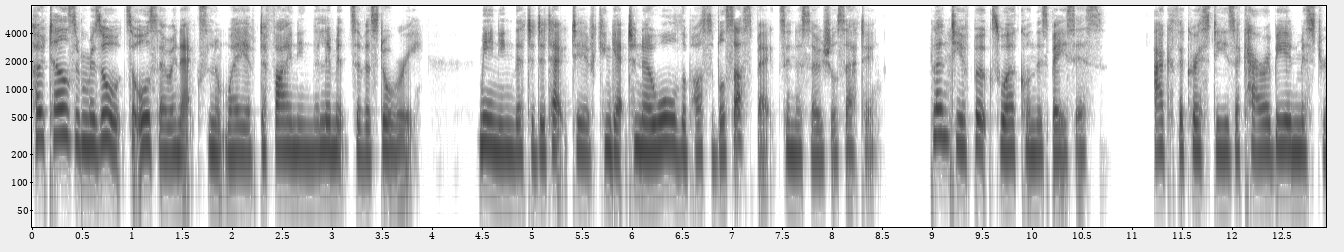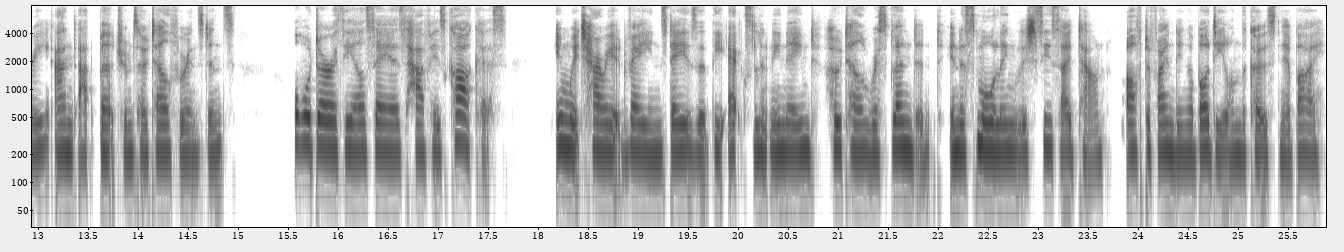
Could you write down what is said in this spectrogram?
Hotels and resorts are also an excellent way of defining the limits of a story, meaning that a detective can get to know all the possible suspects in a social setting. Plenty of books work on this basis. Agatha Christie's A Caribbean Mystery and At Bertram's Hotel, for instance, or Dorothy L. Sayers' Have His Carcass, in which Harriet Vane stays at the excellently named Hotel Resplendent in a small English seaside town after finding a body on the coast nearby.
